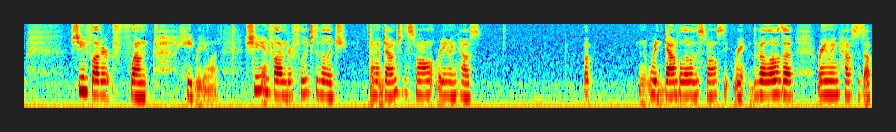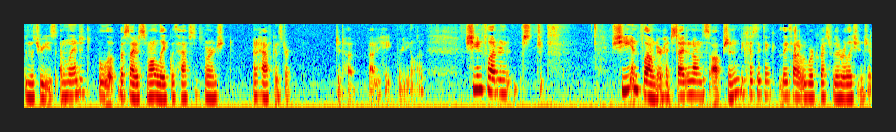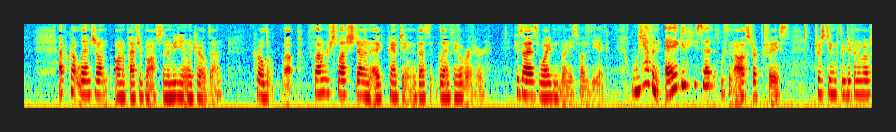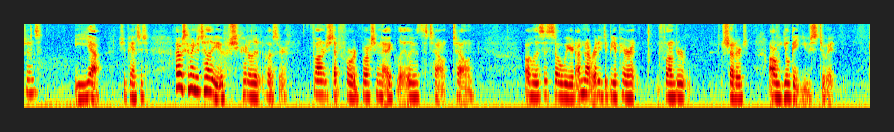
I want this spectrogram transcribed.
She and Flounder, Flound, hate reading loud. She and Flounder flew to the village and went down to the small rainwing house went down below the small sea, rain, below the rainwing houses up in the trees and landed below, beside a small lake with half submerged and half constructed hut. I hate reading aloud. She and Flounder she and Flounder had decided on this option because they think they thought it would work best for their relationship. Apricot landed on, on a patch of moss and immediately curled down, curled up. Flounder splashed down an egg, panting and glancing over at her. His eyes widened when he spotted the egg. We have an egg, he said, with an awestruck face, twisting through different emotions. Yeah, she panted. I was coming to tell you. She cradled it closer. Flounder stepped forward, brushing the egg lightly with his tal- talon. Oh, this is so weird. I'm not ready to be a parent. Flounder shuddered. Oh, you'll get used to it.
